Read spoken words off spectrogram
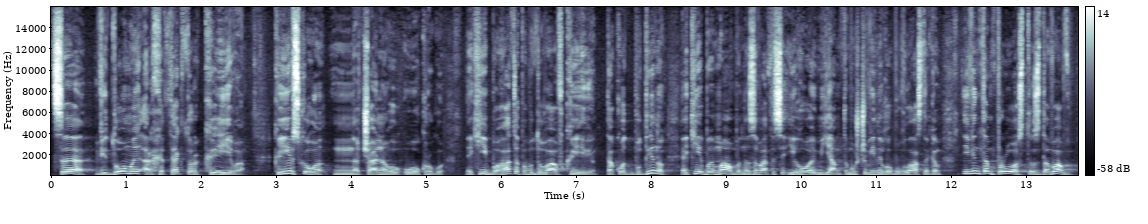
Це відомий архітектор Києва, Київського навчального округу, який багато побудував в Києві. Так от будинок, який би мав би називатися його ім'ям, тому що він його був власником, і він там просто здавав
